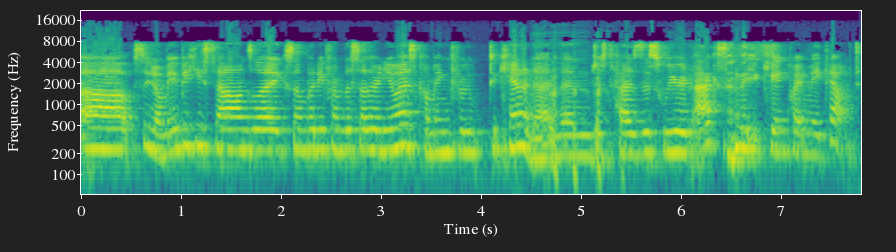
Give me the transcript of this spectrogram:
Uh, so you know, maybe he sounds like somebody from the southern U.S. coming through to Canada, and then just has this weird accent that you can't quite make out.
